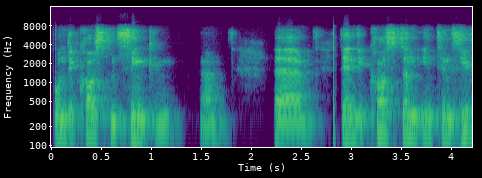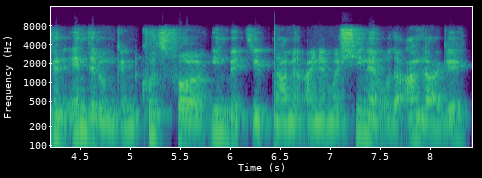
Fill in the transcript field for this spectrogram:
und die Kosten sinken. Ja. Äh, denn die kostenintensiven Änderungen kurz vor Inbetriebnahme einer Maschine oder Anlage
